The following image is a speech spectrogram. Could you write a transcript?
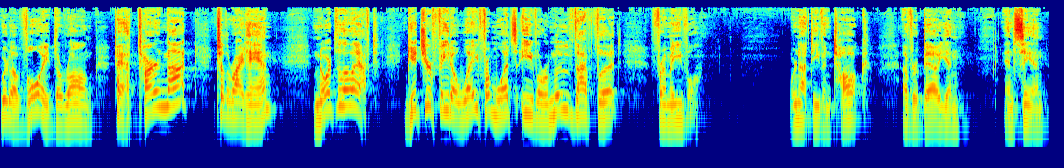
we're to avoid the wrong path. Turn not to the right hand, nor to the left. Get your feet away from what's evil. Remove thy foot from evil. We're not to even talk of rebellion and sin.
